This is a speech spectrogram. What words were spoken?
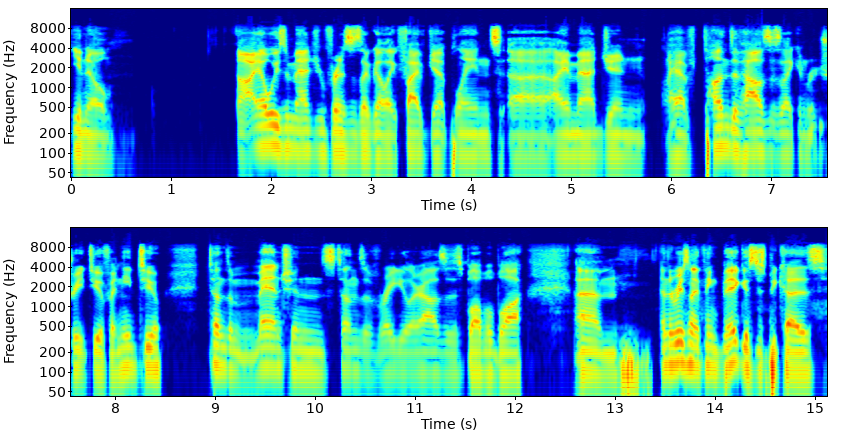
You know, I always imagine, for instance, I've got like five jet planes. Uh, I imagine I have tons of houses I can retreat to if I need to, tons of mansions, tons of regular houses, blah blah blah. Um, and the reason I think big is just because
